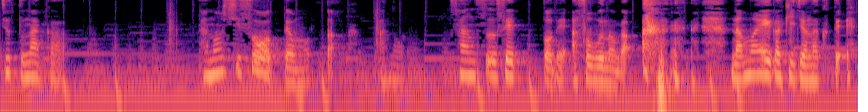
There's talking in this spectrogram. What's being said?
ちょっとなんか、楽しそうって思った。あの、算数セットで遊ぶのが。名前書きじゃなくて。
